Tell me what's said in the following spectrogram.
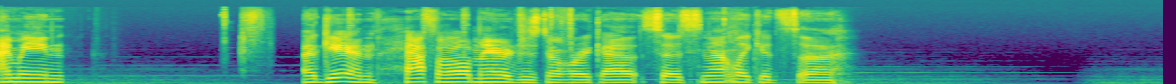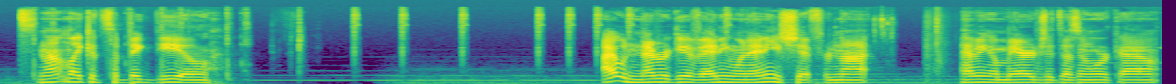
I mean, again, half of all marriages don't work out, so it's not like it's uh it's not like it's a big deal. I would never give anyone any shit for not having a marriage that doesn't work out.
